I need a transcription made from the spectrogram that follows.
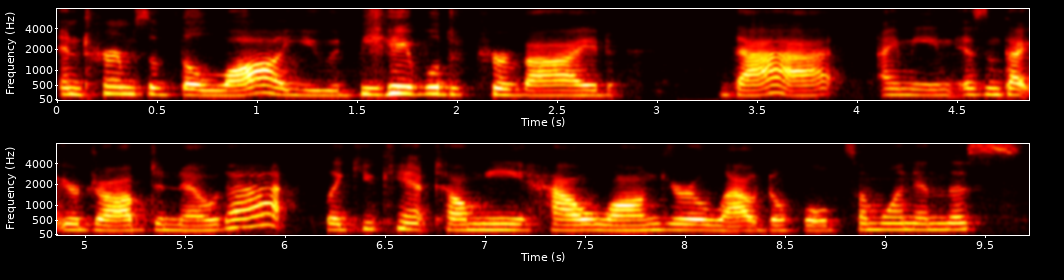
in terms of the law, you would be able to provide that I mean, isn't that your job to know that? Like, you can't tell me how long you're allowed to hold someone in this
